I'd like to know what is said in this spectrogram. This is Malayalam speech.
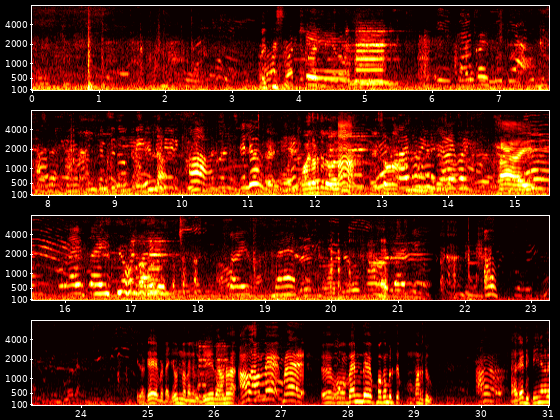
Yes, ഓണ. Hi. ഇതൊക്കെ ഇവിടേക്ക് ഉന്നതങ്ങളിലേക്ക് ഇതാണ്ട് ആ- അവനെ ഇവിടെ ഏ, വെന്ത് മുഖം പിടുത്ത് മറിച്ചു അതൊക്കെ ഡിപ്പി ഞങ്ങൾ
